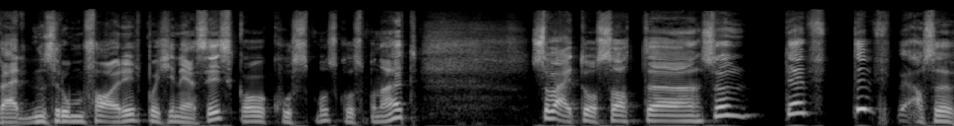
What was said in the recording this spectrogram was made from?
verdensromfarer på kinesisk, og kosmos, kosmonaut. Så veit du også at uh, så det, det, altså,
